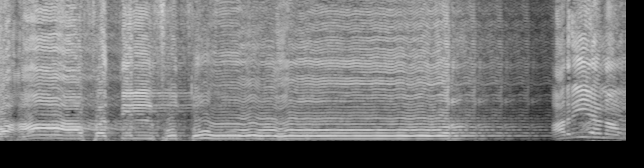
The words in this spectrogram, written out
وآفة الفتور അറിയണം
